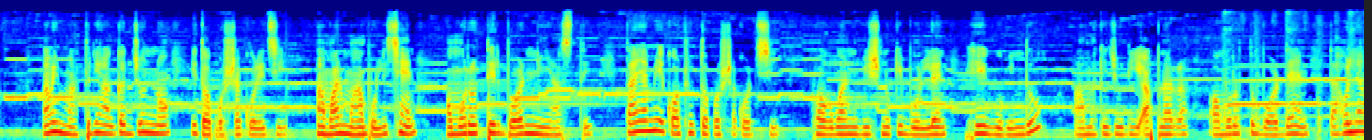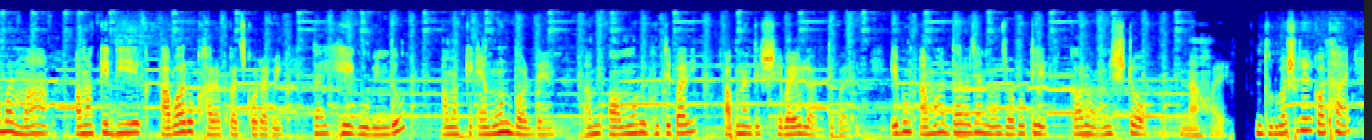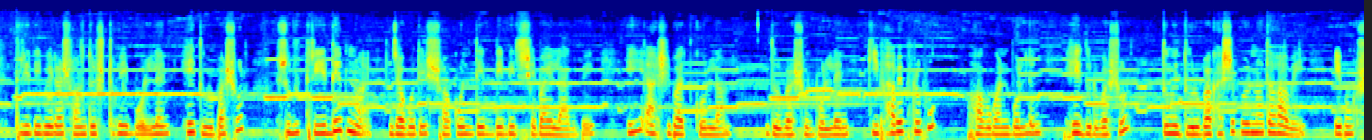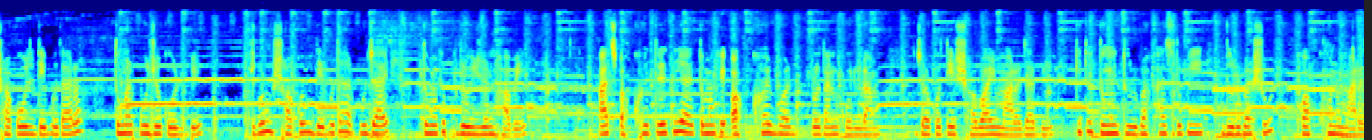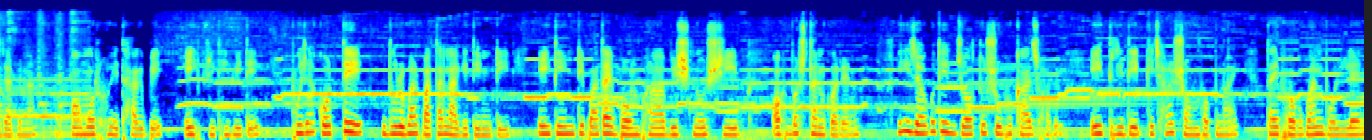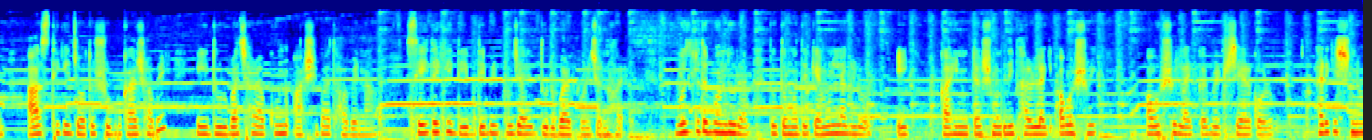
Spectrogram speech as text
আমি মাতৃ আজ্ঞার জন্য এ তপস্যা করেছি। আমার মা বলেছেন, অমরত্বের বর নিয়ে আসতে। তাই আমি এই কঠোর তপস্যা করছি। ভগবান বিষ্ণুকে বললেন, হে গোবিন্দ আমাকে যদি আপনারা অমরত্ব বর দেন, তাহলে আমার মা আমাকে দিয়ে আবারও খারাপ কাজ করাবে। তাই হে গোবিন্দ, আমাকে এমন বর দেন, আমি অমরও হতে পারি, আপনাদের সেবায়ও লাগতে পারি এবং আমার দ্বারা যেন জগতের কারও অনিষ্ট না হয়। দুর্বাসুরের কথায় ত্রিদেবেরা সন্তুষ্ট হয়ে বললেন, হে দুর্বাসুর, শুধু ত্রিদেব নয়, জগতের সকল দেবদেবীর সেবায় লাগবে, এই আশীর্বাদ করলাম। দুর্বাসুর বললেন, কীভাবে প্রভু? ভগবান বললেন, হে দুর্বাসুর তুমি দুর্বাঘাসে পরিণত হবে এবং সকল দেবতারা তোমার পুজো করবে এবং সকল দেবতার পূজায় তোমাকে প্রয়োজন হবে। আজ অক্ষয় তৃতীয়ায় তোমাকে অক্ষয় বর প্রদান করলাম। জগতে সবাই মারা যাবে, কিন্তু তুমি দুর্বাঘাস রূপী দুর্বাসুর কখনো মারা যাবে না। অমর হয়ে থাকবে এই পৃথিবীতে। পূজা করতে দুর্বার পাতা লাগে তিনটি। এই তিনটি পাতায় ব্রহ্মা, বিষ্ণু, শিব অবস্থান করেন। এই জগতে যত শুভ কাজ হবে, এই ত্রিদেবকে ছাড়া সম্ভব নয়। তাই ভগবান বললেন, আজ থেকে যত শুভ কাজ হবে, এই দুর্বা ছাড়া কোনো আশীর্বাদ হবে না। সেই থেকে দেবদেবীর পূজায় দুর্বার প্রয়োজন হয়। বুঝলে তো বন্ধুরা, তো তোমাদের কেমন লাগল? এই কাহিনীটা শুনে যদি ভালো লাগে, অবশ্যই অবশ্যই লাইক করবে শেয়ার করো। হরে কৃষ্ণ।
